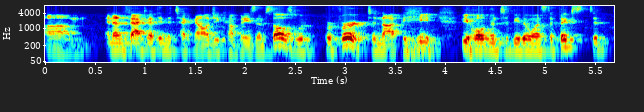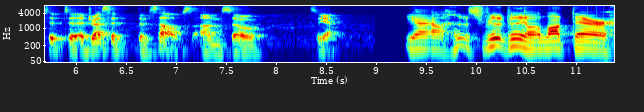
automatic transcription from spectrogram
Um, and in fact, I think the technology companies themselves would prefer to not be beholden to be the ones to fix to, to, to address it themselves. Um, so, so yeah. Yeah, it's really really a lot there,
